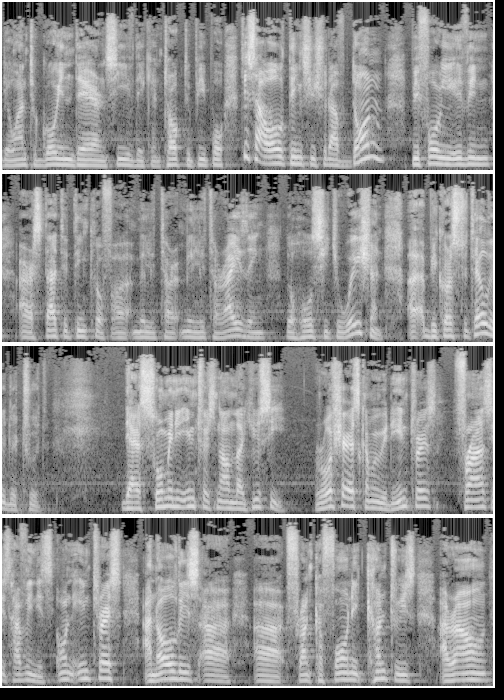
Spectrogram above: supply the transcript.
they want to go in there and see if they can talk to people. These are all things you should have done before you even uh, start to think of uh, militar- militarizing the whole situation. Uh, because to tell you the truth, there are so many interests now, like you see. Russia is coming with interest. France is having its own interest, and all these uh, uh, francophonic countries around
